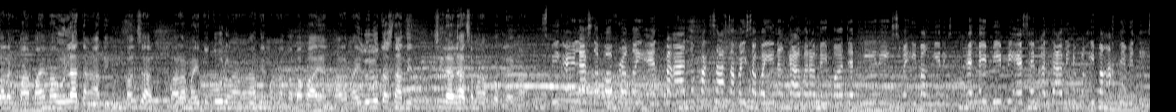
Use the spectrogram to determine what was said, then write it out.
talagang papamaunlat ang ating bansa para maitutulong ang ating mga kababayan, para mailulutas natin sila lahat sa mga problema. Speaker, last na po from my end, paano pagsasabay-sabayin ng Kamara? May budget hearings, may ibang hearings, and may BPSF, ang dami niyo pang ibang activities.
